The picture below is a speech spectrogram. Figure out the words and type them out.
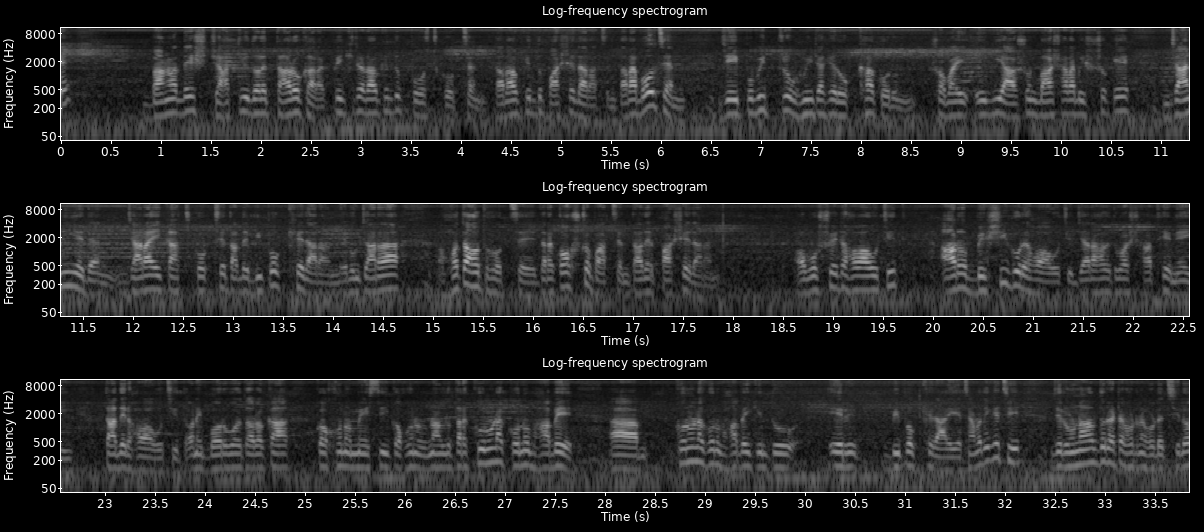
বাংলাদেশ জাতীয় দলের তারকারা ক্রিকেটাররাও কিন্তু পোস্ট করছেন, তারাও কিন্তু পাশে দাঁড়াচ্ছেন। তারা বলছেন যে এই পবিত্র ভূমিটাকে রক্ষা করুন। সবাই এগিয়ে আসুন, বা সারা বিশ্বকে জানিয়ে দেন, যারা এই কাজ করছে তাদের বিপক্ষে দাঁড়ান, এবং যারা হতাহত হচ্ছে, যারা কষ্ট পাচ্ছেন, তাদের পাশে দাঁড়ান। অবশ্যই এটা হওয়া উচিত। আরও বেশি করে হওয়া উচিত। যারা হয়তো বা সাথে নেই, তাদের হওয়া উচিত। অনেক বড় বড় তারকা, কখনো মেসি, কখনো রোনাল্ডো তারা কোনো না কোনোভাবে কোনো না কোনোভাবেই কিন্তু এর বিপক্ষে দাঁড়িয়েছে আমরা দেখেছি যে রোনালদোর একটা ঘটনা ঘটেছিল,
